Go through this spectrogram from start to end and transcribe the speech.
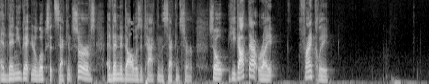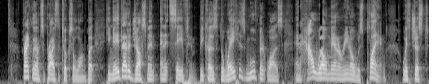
and then you get your looks at second serves, and then Nadal was attacking the second serve. So he got that right. Frankly, frankly, I'm surprised it took so long, but he made that adjustment and it saved him because the way his movement was and how well Mannarino was playing with just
